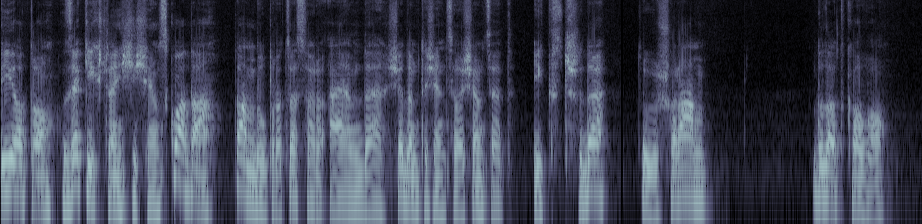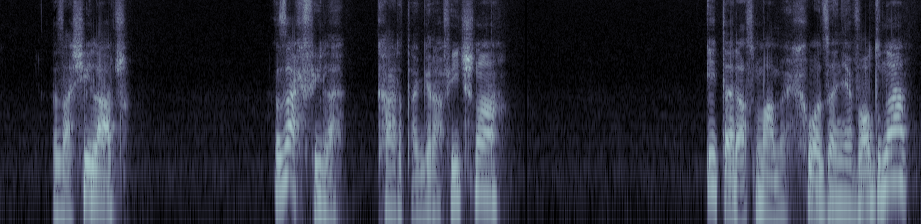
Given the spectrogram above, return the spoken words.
I oto z jakich części się składa. Tam był procesor AMD 7800X3D, tu już RAM, dodatkowo zasilacz, za chwilę karta graficzna i teraz mamy chłodzenie wodne.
